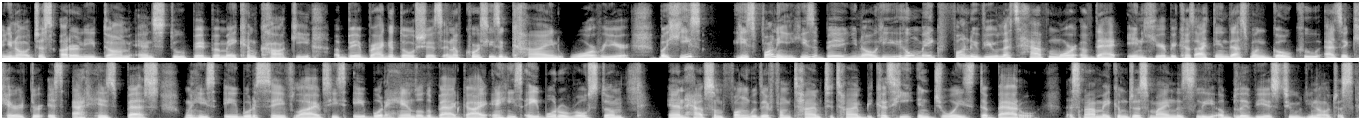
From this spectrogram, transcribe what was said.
you know, just utterly dumb and stupid, but make him cocky, a bit braggadocious, and of course he's a kind warrior. But he's he's funny. He's a bit, you know, he he'll make fun of you. Let's have more of that in here because I think that's when Goku as a character is at his best. When he's able to save lives, he's able to handle the bad guy, and he's able to roast them and have some fun with it from time to time because he enjoys the battle. Let's not make him just mindlessly oblivious to, you know, just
